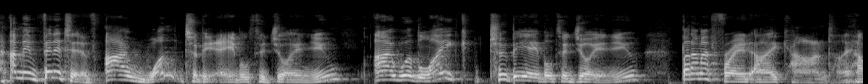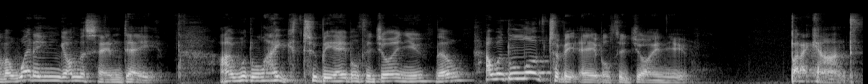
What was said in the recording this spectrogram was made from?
The infinitive, I want to be able to join you. I would like to be able to join you but I'm afraid I can't. I have a wedding on the same day. I would like to be able to join you, though. I would love to be able to join you, but I can't.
